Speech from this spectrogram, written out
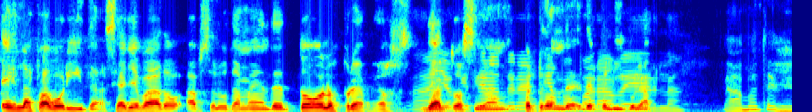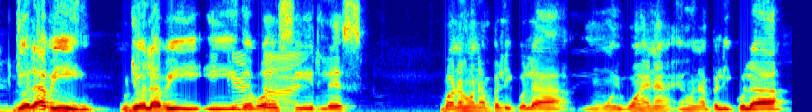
es la favorita. Se ha llevado absolutamente todos los premios de actuación, perdón, de, película. Yo la vi, yo la vi y, debo decirles bueno, es una película muy buena, es una película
